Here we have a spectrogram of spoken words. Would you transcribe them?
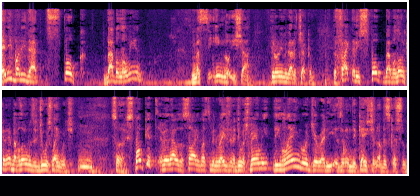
Anybody that spoke Babylonian, masi'im lo isha. You don't even got to check him. The fact that he spoke Babylonian, Babylonian was a Jewish language. Hmm. So he spoke it. If that was a sign, he must have been raised in a Jewish family. The language already is an indication of his kashrut.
